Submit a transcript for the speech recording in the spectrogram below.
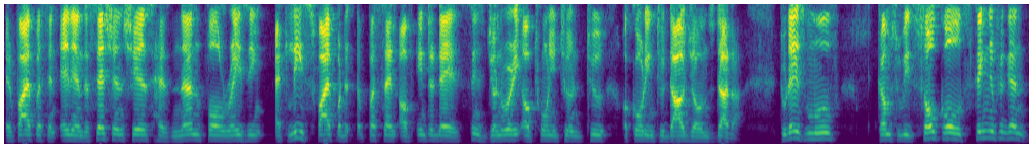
and 5% earlier in the session. Shares has non-fall raising at least 5% of intraday since January of 2022 according to Dow Jones data. Today's move comes with so-called Magnificent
